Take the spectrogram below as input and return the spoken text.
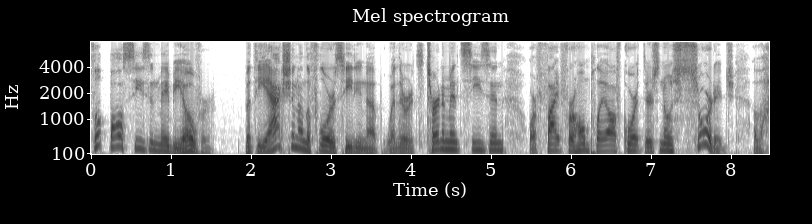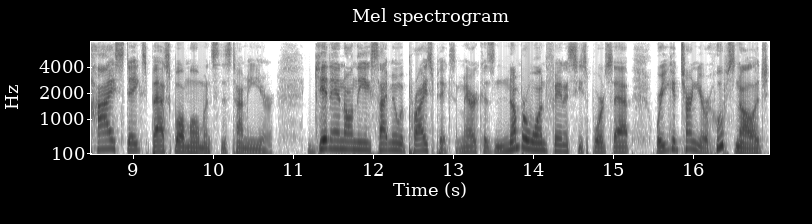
football season may be over, but the action on the floor is heating up. Whether it's tournament season or fight for home playoff court, there's no shortage of high stakes basketball moments this time of year. Get in on the excitement with Prize Picks, America's number one fantasy sports app, where you can turn your hoops knowledge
